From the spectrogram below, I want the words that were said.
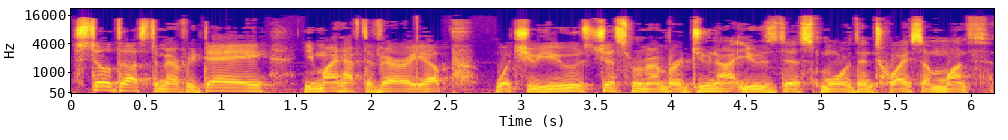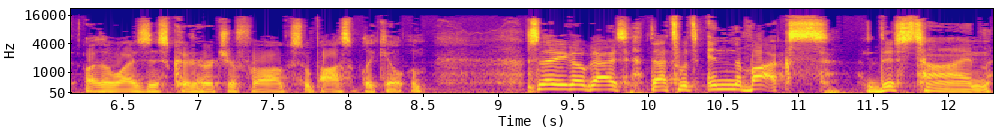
still dust them every day. You might have to vary up what you use. Just remember, do not use this more than twice a month, otherwise this could hurt your frogs or possibly kill them. So there you go, guys. That's what's in the box this time.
